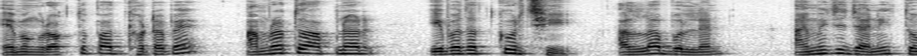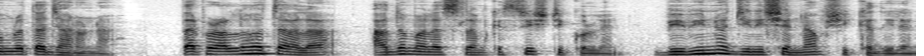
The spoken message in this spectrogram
এবং রক্তপাত ঘটাবে? আমরা তো আপনার ইবাদত করছি। আল্লাহ বললেন, আমি যে জানি, তোমরা তা জানো না। তারপর আল্লাহ তাআলা আদম আলাহ ইসলামকে সৃষ্টি করলেন, বিভিন্ন জিনিসের নাম শিক্ষা দিলেন।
